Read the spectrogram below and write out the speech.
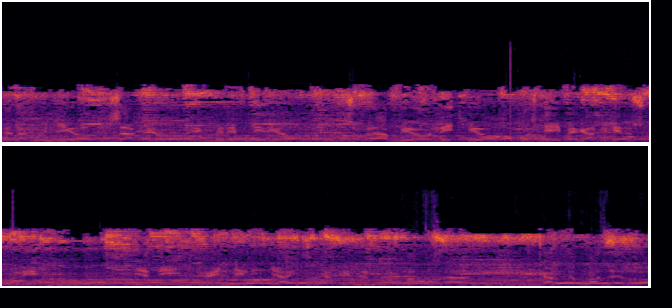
ε, παρθεναγωγείο, ζάπιο εκπαιδευτήριο, ζωγράφιο λύκειο, όπως και η μεγάλη γέννη σχολή. Γιατί ε, και οι ηλικιάκοι, οι καθηγητέ προσπαθούν να κάνουν τα πάντα εδώ,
